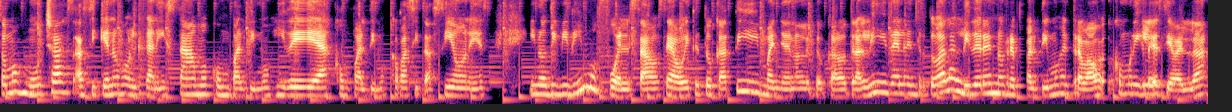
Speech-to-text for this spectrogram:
Somos muchas, así que nos organizamos, compartimos ideas, compartimos capacitaciones y nos dividimos fuerzas. O sea, hoy te toca a ti, mañana le toca a otra líder. Entre todas las líderes nos repartimos el trabajo. Es como una iglesia, ¿verdad?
